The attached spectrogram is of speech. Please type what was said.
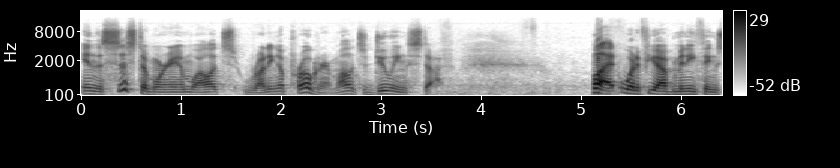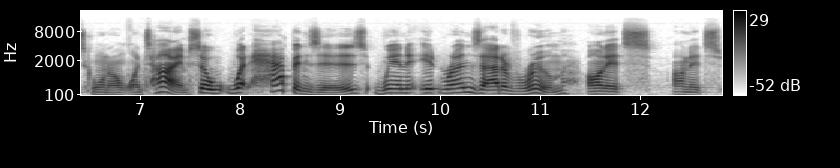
in the system RAM while it's running a program, while it's doing stuff. But what if you have many things going on at one time? So what happens is when it runs out of room on its, on its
